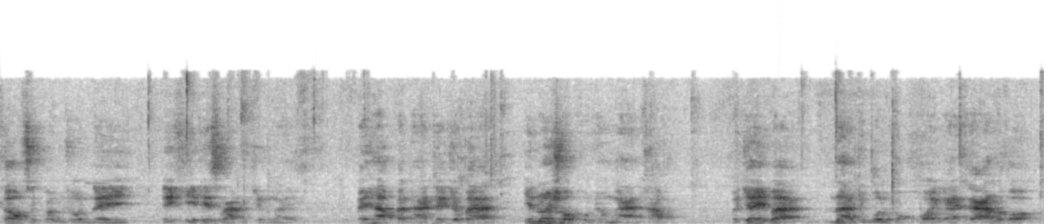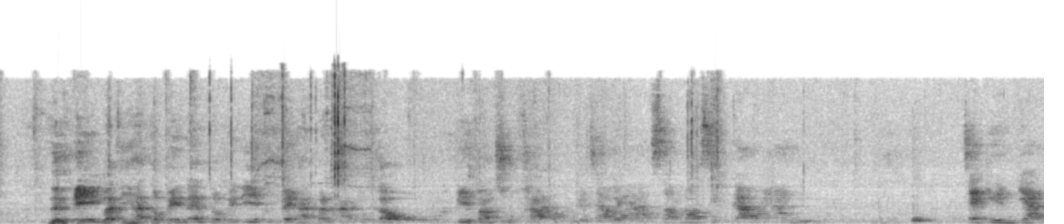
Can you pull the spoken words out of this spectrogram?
เก้าสิบชุมชนในในเขตเทศบาลเชียงใหม่ไปห้าปัญหาจากชาวบ้านยังน้อยชอบคนทำงานครับ ไม่ใช่ว่าหน้าจุบนของคอยงานจ้างแล้วก็นึกเองว่าที่ท่านต้องเป็นนั่นต้องเป็นนี่ไปหาปัญหาของเก่ามีความสุขครับผมจะเจ้าว่าสน19ท่าน จะยืนยัด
